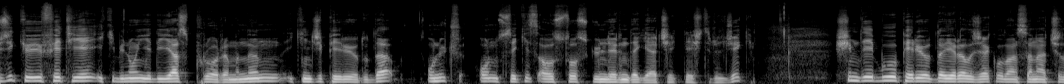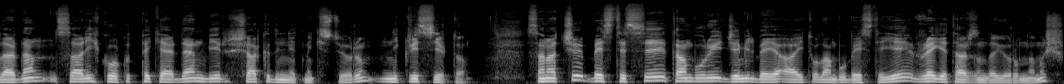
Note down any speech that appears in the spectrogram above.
Müzik Köyü Fethiye 2017 yaz programının ikinci periyodu da 13-18 Ağustos günlerinde gerçekleştirilecek. Şimdi bu periyoda yer alacak olan sanatçılardan Salih Korkut Peker'den bir şarkı dinletmek istiyorum. Nikris Sirto. Sanatçı bestesi Tamburi Cemil Bey'e ait olan bu besteyi reggae tarzında yorumlamış.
